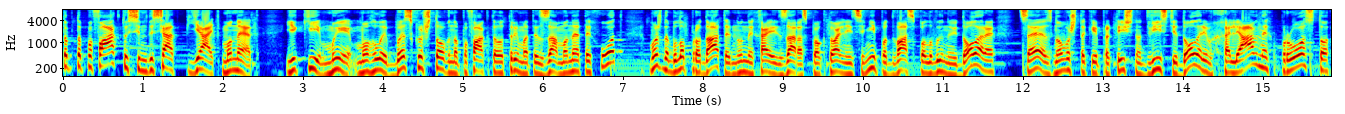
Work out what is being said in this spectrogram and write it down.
Тобто, по факту, 75 монет які ми могли безкоштовно по факту отримати за монети ход, можна було продати. Ну, нехай зараз по актуальній ціні по 2,5 долари. Це знову ж таки практично 200 доларів халявних просто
